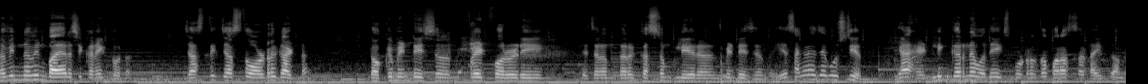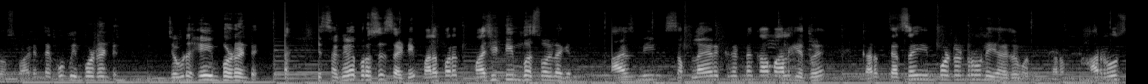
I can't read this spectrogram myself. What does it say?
नवीन नवीन बायरशी कनेक्ट होणं जास्तीत जास्त ऑर्डर काढणं डॉक्युमेंटेशन फ्रेट फॉरवर्डिंग त्याच्यानंतर कस्टम क्लिअरन्स डॉक्युमेंटेशन हे सगळ्या ज्या गोष्टी आहेत ह्या हँडलिंग करण्यामध्ये एक्सपोर्टरचा बराचसा टाईम जात असतो. आणि त्या खूप इम्पॉर्टंट आहे जेवढं हे इम्पॉर्टंट आहे. हे सगळ्या प्रोसेससाठी मला परत माझी टीम बसवावी लागेल. आज मी सप्लायरकडनं का माल घेतोय कारण त्याचाही इम्पॉर्टंट रोल आहे ह्याच्यामध्ये. कारण हा रोज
